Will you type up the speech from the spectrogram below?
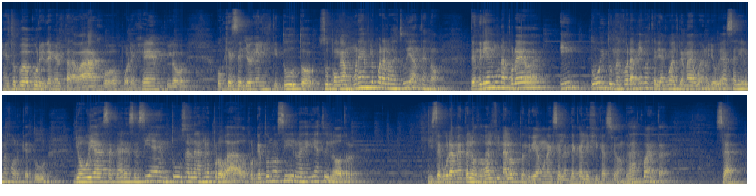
Esto puede ocurrir en el trabajo, por ejemplo, o qué sé yo, en el instituto. Supongamos un ejemplo para los estudiantes, no. Tendrías una prueba y tú y tu mejor amigo estarían con el tema de, bueno, yo voy a salir mejor que tú, yo voy a sacar ese 100, tú saldrás reprobado porque tú no sirves y esto y lo otro. Y seguramente los dos al final obtendrían una excelente calificación, ¿te das cuenta? O sea,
